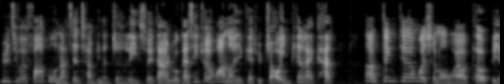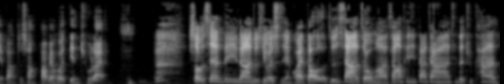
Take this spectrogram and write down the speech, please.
预计会发布哪些产品的整理，所以大家如果感兴趣的话呢，也可以去找影片来看。那今天为什么我还要特别把这场发表会点出来？首先，第一当然就是因为时间快到了，就是下周嘛，想要提醒大家记得去看。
